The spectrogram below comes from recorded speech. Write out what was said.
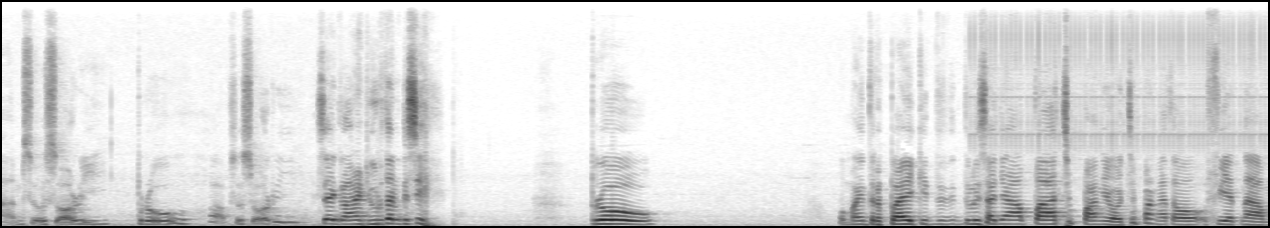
I'm so sorry Bro I'm so sorry Saya nggak ada di urutan ke sih Bro Pemain terbaik itu tulisannya apa? Jepang yo, Jepang atau Vietnam?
